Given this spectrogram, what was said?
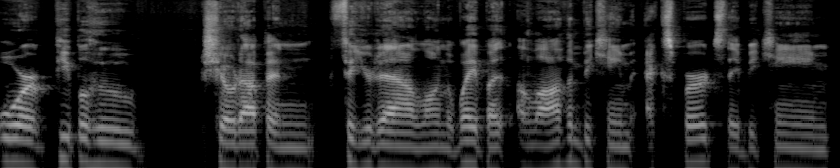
Or people who showed up and figured it out along the way, but a lot of them became experts. They became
